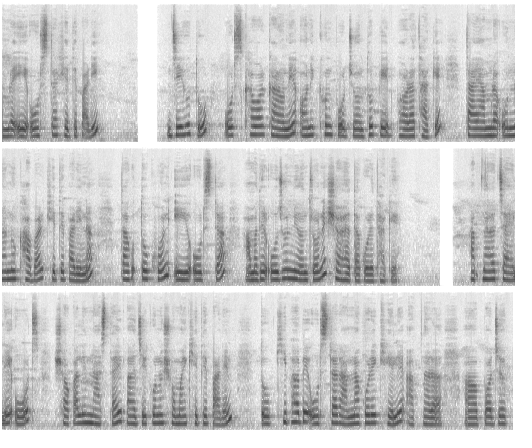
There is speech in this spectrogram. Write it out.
আমরা এই ওটসটা খেতে পারি। যেহেতু ওটস খাওয়ার কারণে অনেকক্ষণ পর্যন্ত পেট ভরা থাকে, তাই আমরা অন্যান্য খাবার খেতে পারি না, তা তখন এই ওটসটা আমাদের ওজন নিয়ন্ত্রণে সহায়তা করে থাকে। আপনারা চাইলে ওটস সকালের নাস্তায় বা যে কোনো সময় খেতে পারেন। তো কীভাবে ওটসটা রান্না করে খেলে আপনারা পর্যাপ্ত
